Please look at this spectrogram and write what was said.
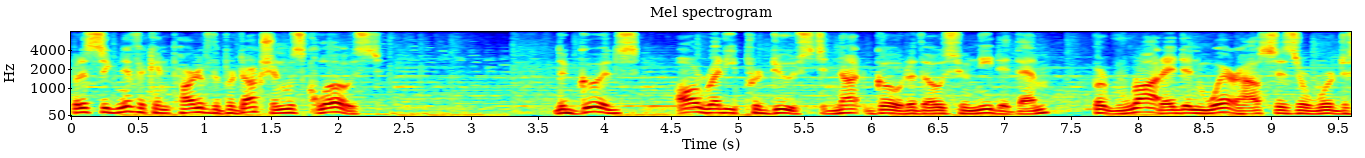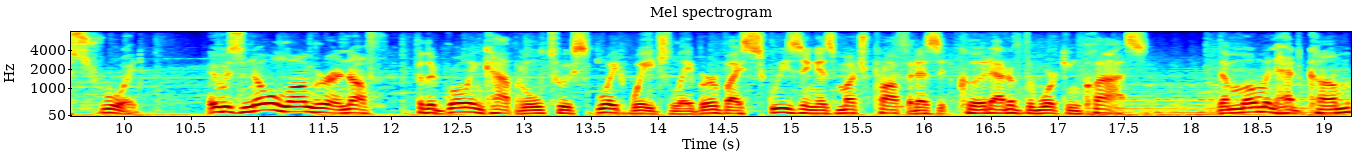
but a significant part of the production was closed. The goods already produced did not go to those who needed them, but rotted in warehouses or were destroyed. It was no longer enough for the growing capital to exploit wage labor by squeezing as much profit as it could out of the working class. The moment had come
